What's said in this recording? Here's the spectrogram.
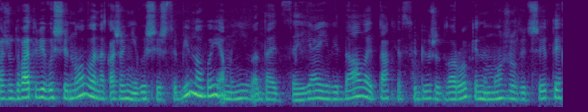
Кажу, давай тобі виший новий. Вона каже, ні, вишиєш собі новий, а мені віддай це. Я їй віддала, і так я собі вже два роки не можу відшити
